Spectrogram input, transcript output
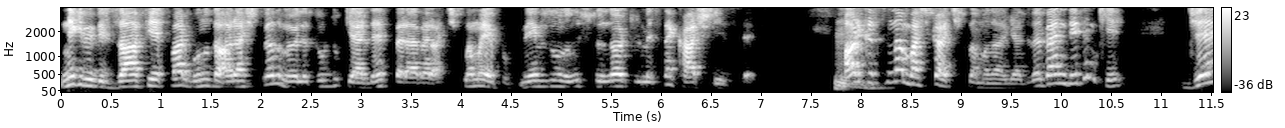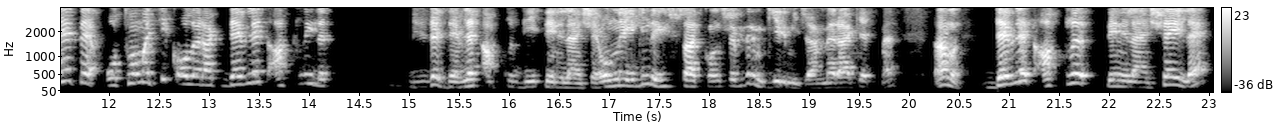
ne gibi bir zafiyet var bunu da araştıralım. Öyle durduk yerde hep beraber açıklama yapıp mevzunun üstünün örtülmesine karşıyız dedi. Arkasından başka açıklamalar geldi ve ben dedim ki CHP otomatik olarak devlet aklıyla bizde devlet aklı de- denilen şey. Onunla ilgili de 100 saat konuşabilirim girmeyeceğim merak etme. Tamam mı? Devlet aklı denilen şeyle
